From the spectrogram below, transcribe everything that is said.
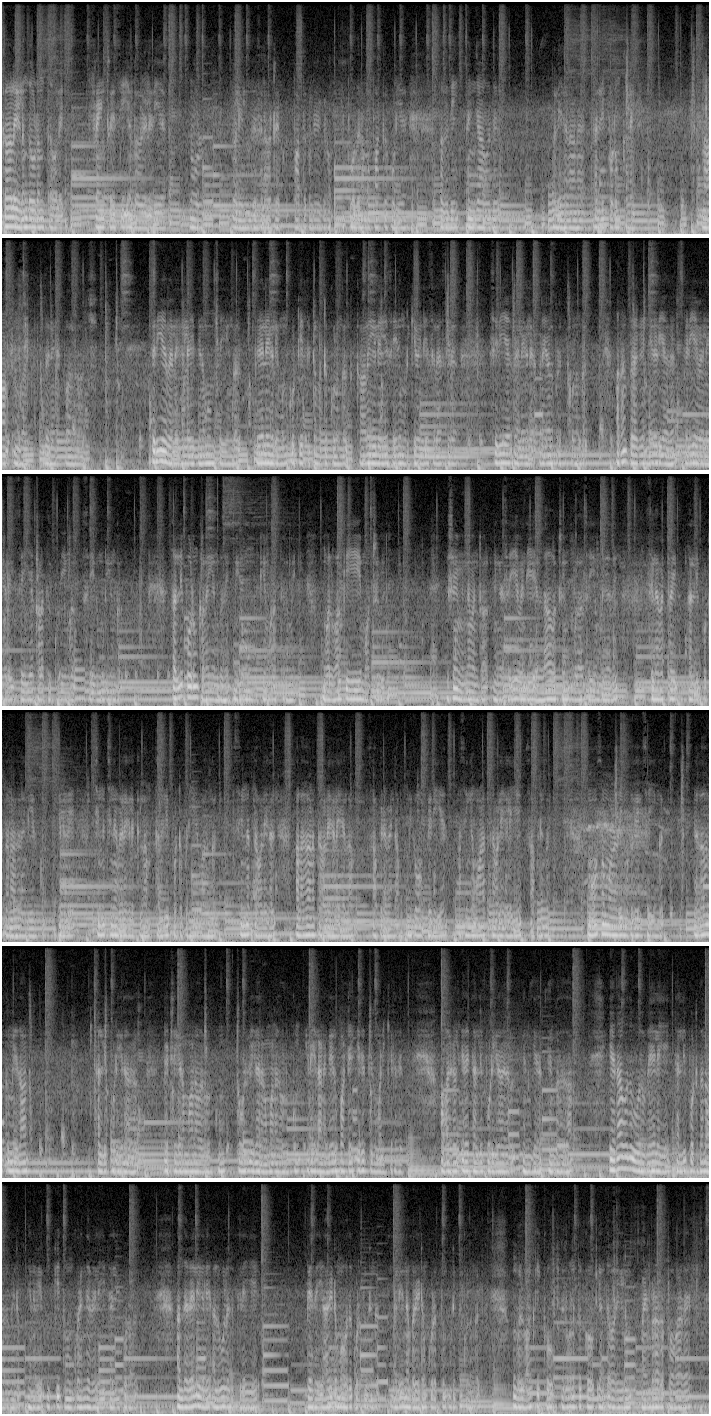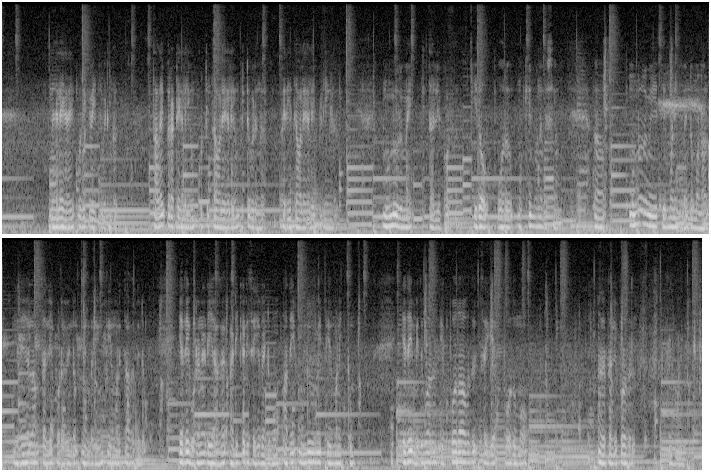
காலை எழுந்தவுடன் தவளை ஃப்ரைன் ட்ரேசி என்பவர் எழுதிய நூல்களிலிருந்து சிலவற்றை பார்த்து கொண்டிருக்கிறோம். இப்போது நம்ம பார்க்கக்கூடிய பகுதி அஞ்சாவது வழிகளான தள்ளிப்படும் கலை. நான் உங்கள் தினேஷ் பால்ராஜ். பெரிய வேலைகளை தினமும் செய்யுங்கள். வேலைகளை முன்கூட்டியே திட்டமிட்டுக் கொள்ளுங்கள். காலையிலேயே செய்து முடிக்க வேண்டிய சில சில சிறிய வேலைகளை அடையாளப்படுத்திக் கொள்ளுங்கள். அதன் பிறகு நேரடியாக பெரிய வேலைகளை செய்ய களத்தில் குதியுங்கள் செய்து முடியுங்கள். தள்ளி போடும் கலை என்பது மிகவும் முக்கியமான திறமை. உங்கள் வாழ்க்கையே மாற்றிவிடும். விஷயம் என்னவென்றால் நீங்கள் செய்ய வேண்டிய எல்லாவற்றையும் உங்களால் செய்ய முடியாது. சிலவற்றை தள்ளி போட்டுதான் ஆக வேண்டியிருக்கும். எனவே சின்ன சின்ன வேலைகளுக்கெல்லாம் தள்ளி போட்டபடியே வாருங்கள். சின்ன தவளைகள் அழகான தவளைகளை எல்லாம் சாப்பிட வேண்டாம். மிகவும் பெரிய அசிங்கமான தவளைகளையே சாப்பிடுங்கள். மோசமானதை முதலில் செய்யுங்கள். எல்லாருக்குமே தான் தள்ளி போடுகிறார்கள் வெற்றிகரமானவர்களுக்கும் தோல்விகரமானவர்களுக்கும் இடையிலான வேறுபாட்டை இது தீர்மானிக்கிறது அவர்கள் இதை தள்ளி போடுகிறார்கள் என்கிற என்பதுதான். ஏதாவது ஒரு வேலையை தள்ளி போட்டுதான் ஆக வேண்டும். எனவே முக்கியத்துவம் குறைந்த வேலையை தள்ளி போடுங்கள் அந்த வேலைகளை அலுவலகத்திலேயே வேறு யாரிடமாவது கொடுத்து விடுங்கள். வெளிநபரிடம் கொடுத்து முடித்துக் கொள்ளுங்கள். உங்கள் வாழ்க்கைக்கோ நிறுவனத்துக்கோ எந்த வகையிலும் பயன்படாத போகாத வேலைகளை ஒதுக்கி வைத்து விடுங்கள். தலைப்பிரட்டைகளையும் குட்டி தவளைகளையும் விட்டுவிடுங்கள் பெரிய தவளைகளை பிடியுங்கள். முன்னுரிமை தள்ளி போடுங்கள். இதோ ஒரு முக்கியமான விஷயம். முன்னுரிமையை தீர்மானிக்க வேண்டுமானால் எதையெல்லாம் தள்ளி போட வேண்டும் என்பதையும் தீர்மானித்தாக வேண்டும். எதை உடனடியாக அடிக்கடி செய்ய வேண்டுமோ அதை முன்னுரிமை தீர்மானிக்கும் எதை மெதுவாக எப்போதாவது செய்ய போதுமோ? அது தள்ளிப்போடுதல் தீர்மானிக்கும்.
